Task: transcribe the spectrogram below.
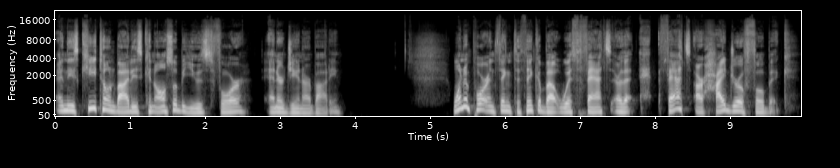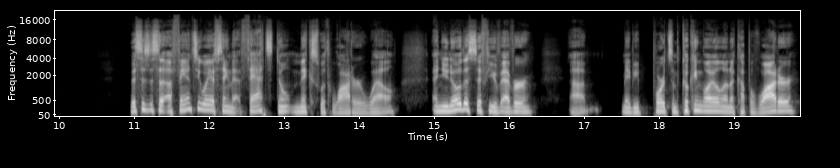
And these ketone bodies can also be used for energy in our body. One important thing to think about with fats are that fats are hydrophobic. This is just a fancy way of saying that fats don't mix with water well. And you know this if you've ever uh, maybe poured some cooking oil in a cup of water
